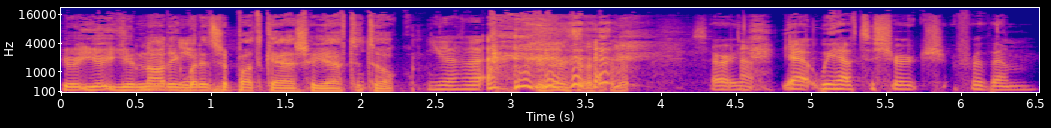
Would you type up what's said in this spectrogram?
you're you're, you're nodding, you- but it's a podcast, so you have to talk. You have a Sorry. Yeah, we have to search for them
